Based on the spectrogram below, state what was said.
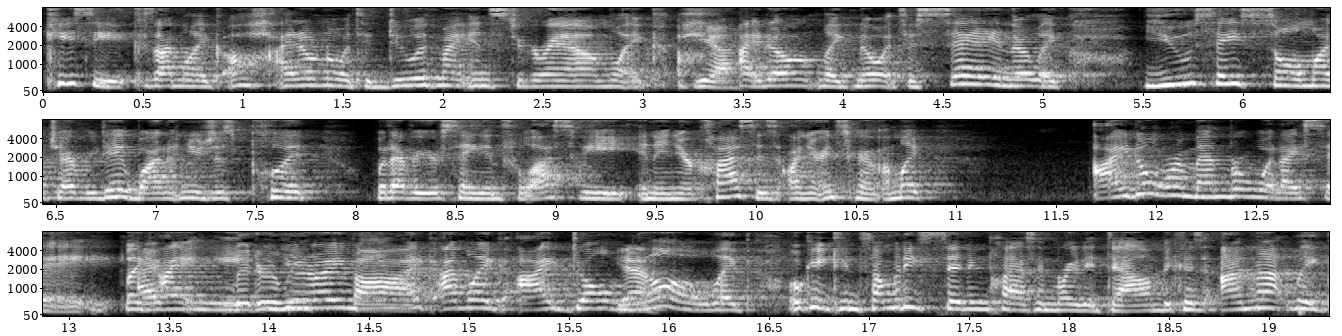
Casey, because I'm like, oh, I don't know what to do with my Instagram. Like, ugh, Yeah. I don't like know what to say. And they're like, you say so much every day. Why don't you just put whatever you're saying in philosophy and in your classes on your Instagram? I'm like, I don't remember what I say. Like I've I literally you know what thought- I mean? Like I'm like I don't Yeah. know. Like okay, can somebody sit in class and write it down because I'm not like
